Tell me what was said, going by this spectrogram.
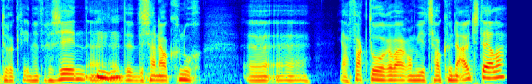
drukte in het gezin. Mhm. er- zijn ook genoeg ja, factoren waarom je het zou kunnen uitstellen.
